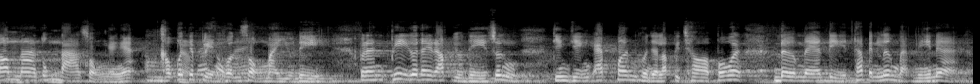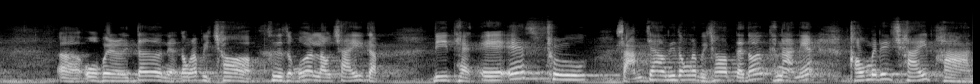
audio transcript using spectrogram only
รอบหน้าตุ๊กตาส่งอย่างเงี้ยอ๋อเขาก็จะเปลี่ยนคนส่งใหม่อยู่ดี เพราะฉะนั้นพี่ก็ได้รับอยู่ดี ซึ่งจริง ๆ Apple ควรจะรับผิดชอบ เพราะว่าเดิมในอดีตถ้าเป็นเรื่องแบบนี้เนี่ยโอเปอเรเตอร์เนี่ยต้องรับผิดชอบ คือสมมติว่าเราใช้กับ d t a c AS True สามเจ้านี้ต้องรับผิดชอบ แต่ตอนขณะเนี้ยเขาไม่ได้ใช้ผ่าน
